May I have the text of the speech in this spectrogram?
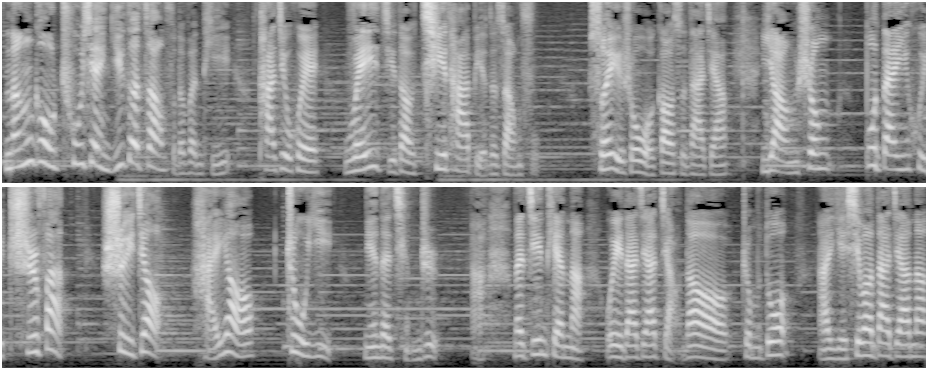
能够出现一个脏腑的问题，它就会危及到其他别的脏腑。所以说我告诉大家，养生不单一会吃饭、睡觉，还要注意您的情志啊。那今天呢，为大家讲到这么多啊，也希望大家呢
